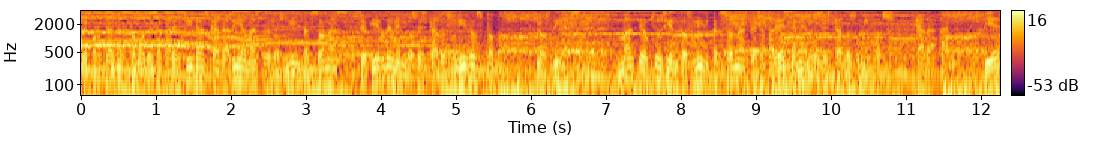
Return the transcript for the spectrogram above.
reportadas como desaparecidas cada día más de 2.000 personas se pierden en los Estados Unidos todos los días. Más de 800.000 personas desaparecen en los Estados Unidos cada año. 10,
